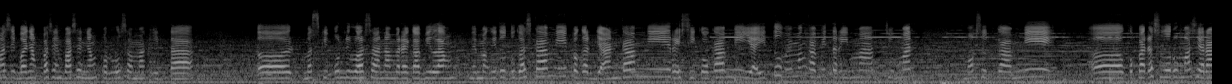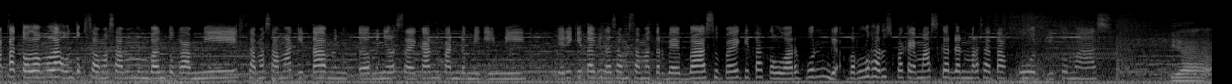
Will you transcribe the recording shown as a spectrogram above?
masih banyak pasien-pasien yang perlu sama kita. E, meskipun di luar sana mereka bilang memang itu tugas kami, pekerjaan kami, resiko kami, ya itu memang kami terima. Cuman maksud kami uh, kepada seluruh masyarakat tolonglah untuk sama-sama membantu kami sama-sama kita men, uh, menyelesaikan pandemik ini. Jadi kita bisa sama-sama terbebas supaya kita keluar pun nggak perlu harus pakai masker dan merasa takut. Itu mas. Ya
